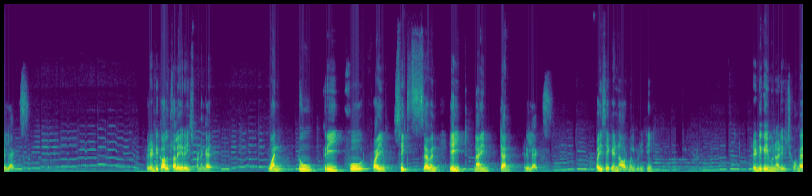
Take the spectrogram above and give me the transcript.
Relax ரெண்டு கால் தலையை ரைஸ் பண்ணுங்கள் one two three four five six seven eight nine ten. Relax five second normal breathing ரெண்டு கை முன்னாடி வச்சுக்கோங்க.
